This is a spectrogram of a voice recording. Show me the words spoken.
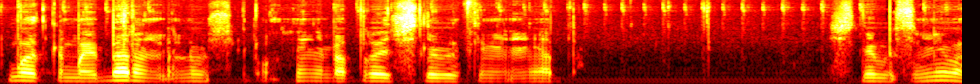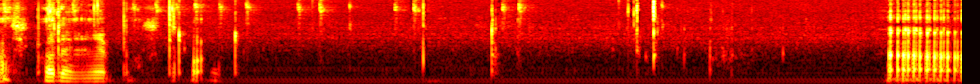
смотрим мой парень, ну, положение построить счастливой семьи нет. Счастливой семьи ваш парень не построит. А,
